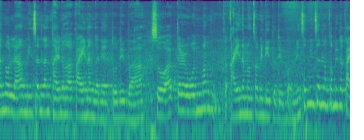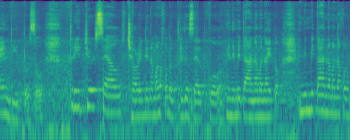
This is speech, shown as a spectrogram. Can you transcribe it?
Ano lang, minsan lang tayo nakakain ng ganito, di ba? So, after one month, kakain naman kami dito, di ba? Minsan-minsan lang kami kakain dito. So, treat yourself. Char, hindi naman ako nag-treat sa self ko. Inimbitahan naman na ito. Inimbitahan naman ako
